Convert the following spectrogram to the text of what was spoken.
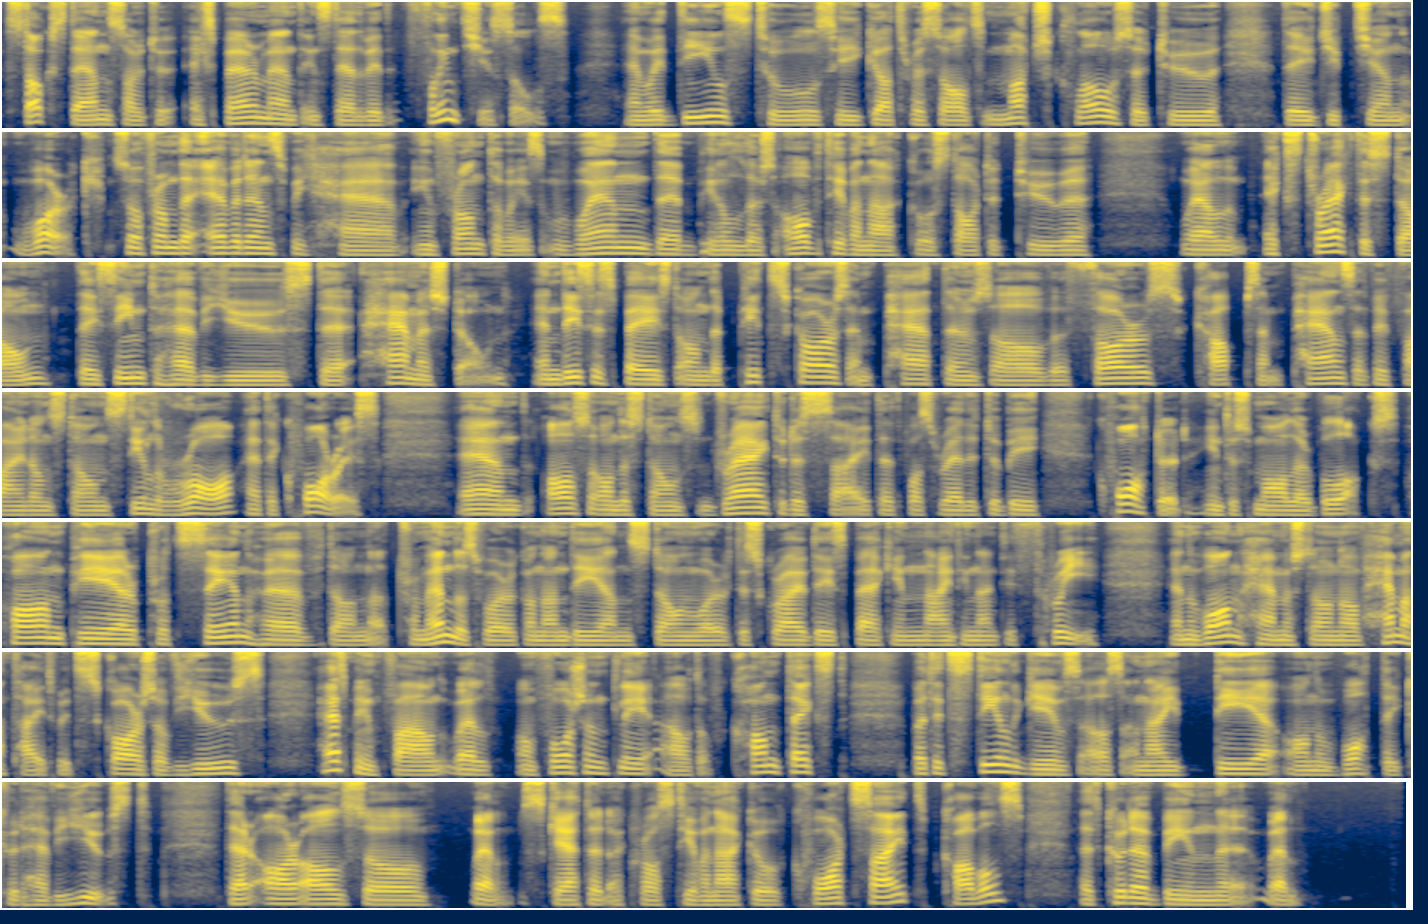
Stokes then started to experiment instead with flint chisels. And with these tools, he got results much closer to the Egyptian work. So, from the evidence we have in front of us, when the builders of Tiwanaku started to uh, well, extract the stone, they seem to have used the hammerstone. And this is based on the pit scars and patterns of thurs, cups, and pans that we find on stones still raw at the quarries and also on the stones dragged to the site that was ready to be quartered into smaller blocks. Jean-Pierre Protzen, who have done tremendous work on Andean stonework, described this back in 1993. And one hammerstone of hematite with scars of use has been found, well, unfortunately out of context, but it still gives us an idea on what they could have used. There are also well, scattered across Tiwanaku quartzite cobbles that could have been, uh, well,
